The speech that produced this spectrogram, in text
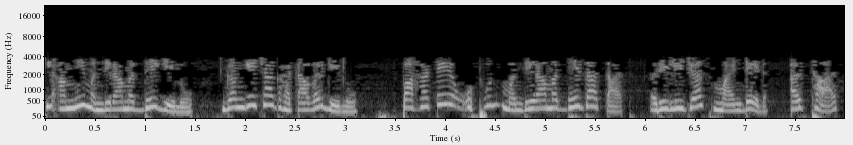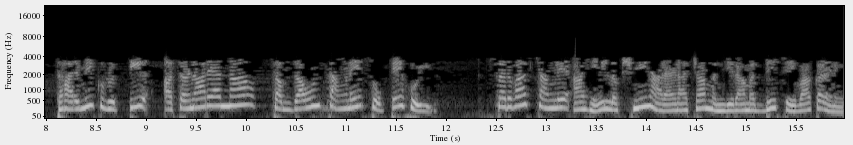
की आम्ही मंदिरामध्ये गेलो. गंगेच्या घाटावर गेलो. पहाटे उठून मंदिरामध्ये जातात. रिलिजियस माइंडेड अर्थात धार्मिक वृत्ती असणाऱ्यांना समजावून सांगणे सोपे होईल. सर्वात चांगले आहे लक्ष्मीनारायणाच्या मंदिरामध्ये सेवा करणे.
